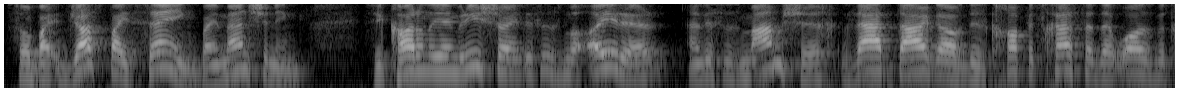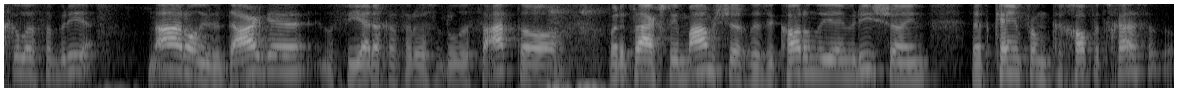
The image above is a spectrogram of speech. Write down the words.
So by just by saying, by mentioning Zikaron Liyam Rishon, this is Ma'ayrer, and this is Mamshich, that darga of this Chofetz Chesed that was B'tchila Sabriya. Not only the darga, but it's actually Mamshech, the Zikaron Liyam Rishon, that came from Chofetz Chesed.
